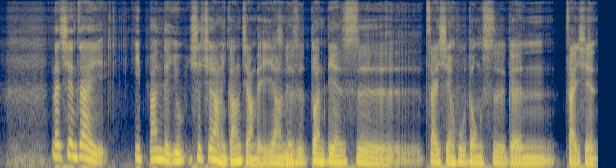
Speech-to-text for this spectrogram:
那现在。一般的 U 就像你刚刚讲的一样，就是断电式、在线互动式跟在线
